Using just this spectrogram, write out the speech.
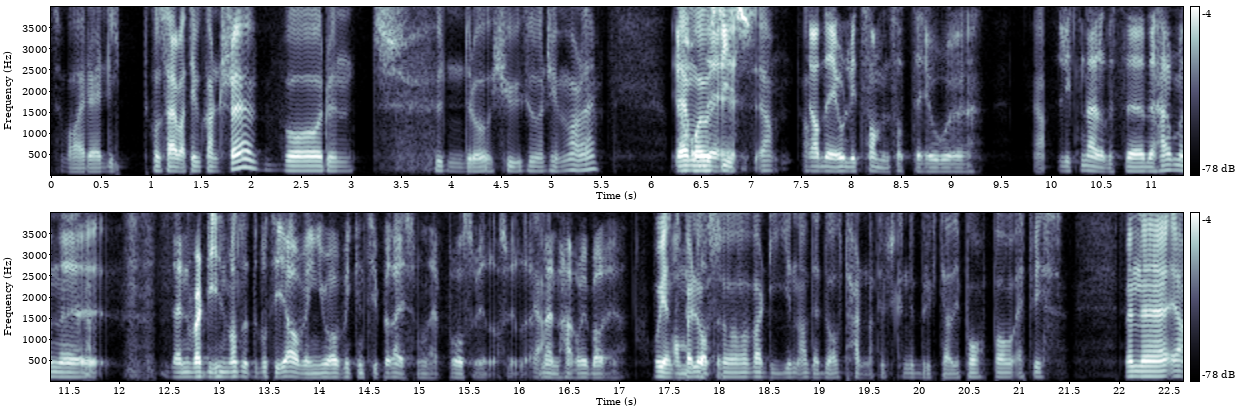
som var eh, litt konservativ, kanskje, på rundt 120 kroner timen, var det det? Det Ja, må jo det- sies. Ja. Ja, det er jo litt sammensatt. Det er jo uh, Ja. litt nerdete, det her. Men uh, den verdien man setter på tida, avhenger jo av hvilken type reise man er på, osv. Ja. Men her har vi bare Og gjenspeiler også verdien av det du alternativt kunne brukt tida di på, på et vis. Men uh, ja,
